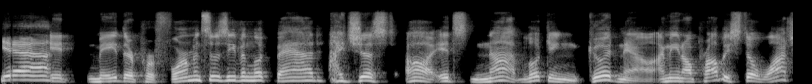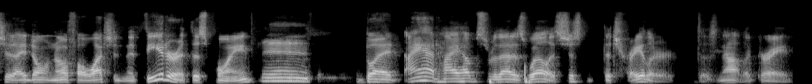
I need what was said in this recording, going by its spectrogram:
yeah. it made their performances even look bad. I just, oh, it's not looking good now. I mean, I'll probably still watch it. I don't know if I'll watch it in the theater at this point, Eh. but I had high hopes for that as well. It's just the trailer does not look great.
